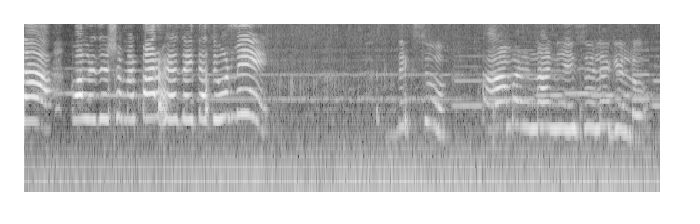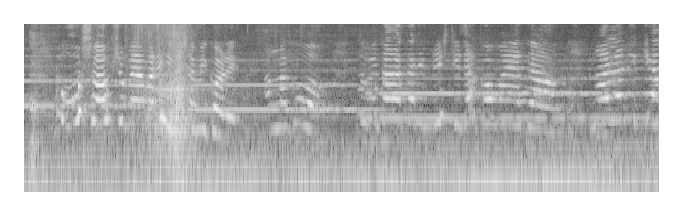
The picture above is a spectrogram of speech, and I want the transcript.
যা। কলেজের সময় পার হয়ে যাইতাছে, উর্মি। দেখছ, আমার না নিয়ে চলে গেল। ও সব সময় আমার হিংসামি করে। আল্লাহ গো, তুমি তাড়াতাড়ি বৃষ্টিটা কমায় দাও। নইলে আমি কেমনে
